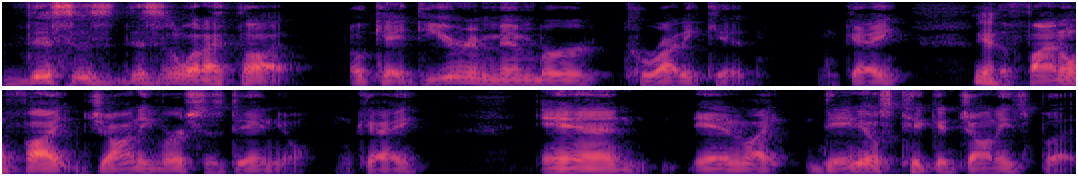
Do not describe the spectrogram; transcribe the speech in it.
this is this is what I thought. Okay, do you remember Karate Kid? Okay, yeah. the final fight, Johnny versus Daniel. Okay, and and like Daniel's kicking Johnny's butt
